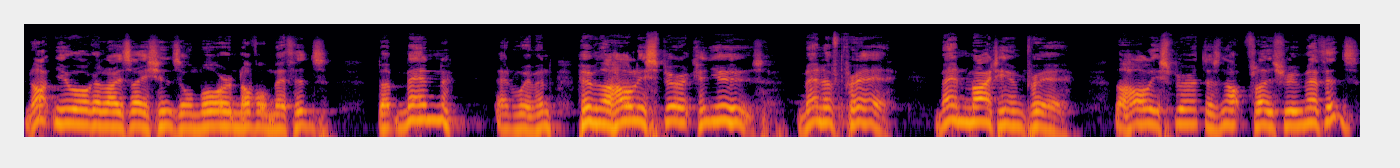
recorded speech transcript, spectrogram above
not new organizations or more novel methods, but men and women whom the Holy Spirit can use, men of prayer, men mighty in prayer. The Holy Spirit does not flow through methods,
